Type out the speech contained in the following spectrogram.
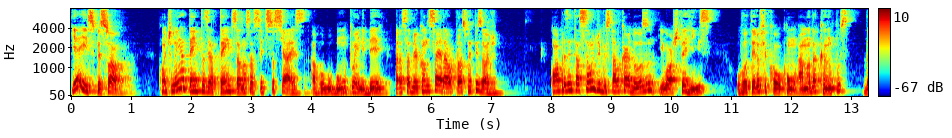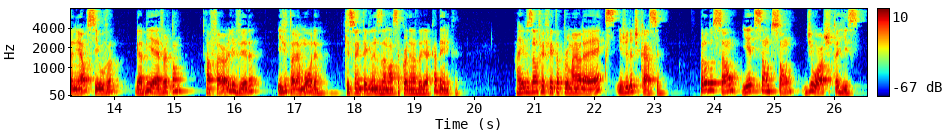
E é isso, pessoal. Continuem atentas e atentos às nossas redes sociais, UbuntuNB, para saber quando sairá o próximo episódio. Com a apresentação de Gustavo Cardoso e Washington Riz, o roteiro ficou com Amanda Campos, Daniel Silva, Gabi Everton, Rafael Oliveira e Vitória Moura, que são integrantes da nossa coordenadoria acadêmica. A revisão foi feita por Maiora X e Júlia de Cássia. Produção e edição de som de Washington Riz.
